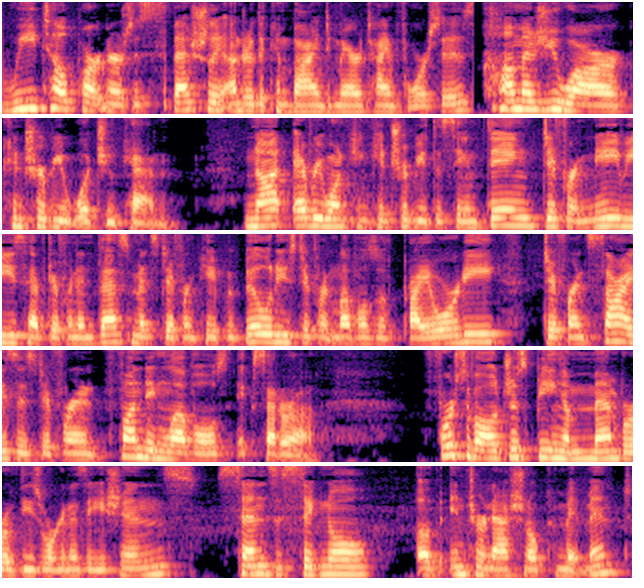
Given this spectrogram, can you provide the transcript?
we tell partners, especially under the combined maritime forces, come as you are, contribute what you can. Not everyone can contribute the same thing. Different navies have different investments, different capabilities, different levels of priority, different sizes, different funding levels, etc. First of all, just being a member of these organizations sends a signal of international commitment,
